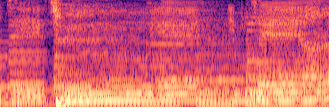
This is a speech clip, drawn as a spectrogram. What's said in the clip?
오직 주의 임재한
